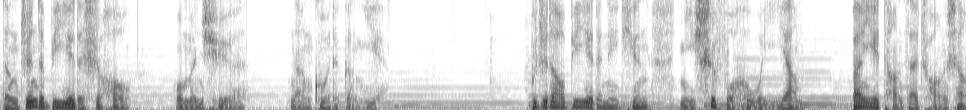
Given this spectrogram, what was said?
等真的毕业的时候，我们却难过的哽咽。不知道毕业的那天，你是否和我一样，半夜躺在床上，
